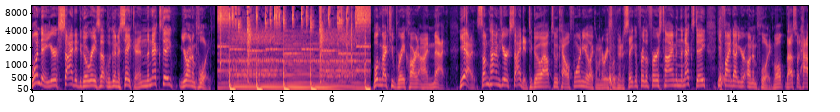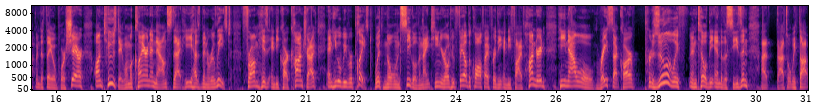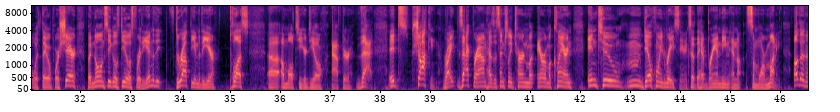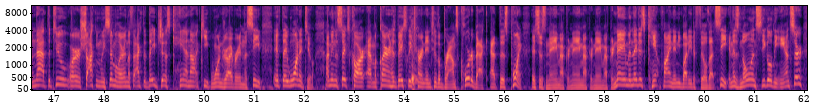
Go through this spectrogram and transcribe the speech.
One day you're excited to go raise that Laguna Seca, and the next day you're unemployed. Welcome back to Brake Hard. I'm Matt. Yeah, sometimes you're excited to go out to California. You're like, I'm going to race Laguna Seca for the first time. And the next day, you find out you're unemployed. Well, that's what happened to Theo Pourchaire on Tuesday when McLaren announced that he has been released from his IndyCar contract and he will be replaced with Nolan Siegel, the 19 year old who failed to qualify for the Indy 500. He now will race that car presumably until the end of the season. Uh, that's what we thought with Theo Pourchaire, but Nolan Siegel's deal is for the end of the throughout the end of the year plus uh, a multi-year deal after that. It's shocking, right? Zak Brown has essentially turned Arrow McLaren into mm, Dale Coyne Racing, except they have branding and uh, some more money. Other than that, the two are shockingly similar in the fact that they just cannot keep one driver in the seat if they wanted to. I mean, the six car at McLaren has basically turned into the Browns quarterback at this point. It's just name after name after name after name, and they just can't find anybody to fill that seat. And is Nolan Siegel the answer?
